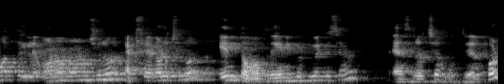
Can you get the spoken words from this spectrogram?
পদ থাকলে অন অন অন ছিল? একশো এগারো ছিল। এন তম তাহলে n equal twenty seven answer হচ্ছে ফোর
